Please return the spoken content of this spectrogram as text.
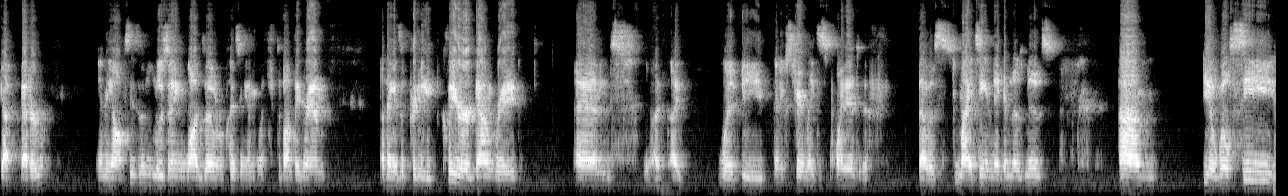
got better in the offseason. Losing Lonzo and replacing him with Devonte Graham, I think is a pretty clear downgrade. And you know, I, I would be extremely disappointed if that was my team making those moves. Um, you know, we'll see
